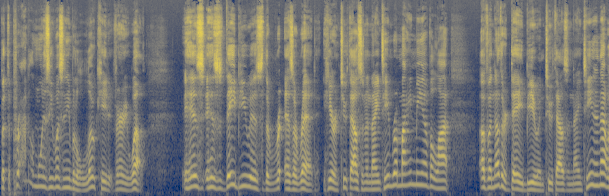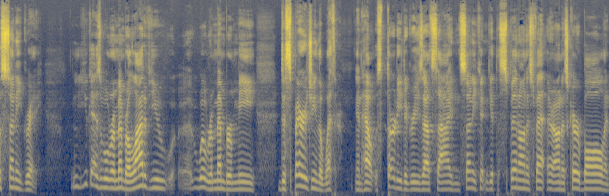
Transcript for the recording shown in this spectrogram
but the problem was he wasn't able to locate it very well. His his debut as the as a Red here in 2019 remind me of a lot of another debut in 2019, and that was Sonny Gray. You guys will remember a lot of you uh, will remember me disparaging the weather and how it was 30 degrees outside and Sonny couldn't get the spin on his fat, or on his curveball and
